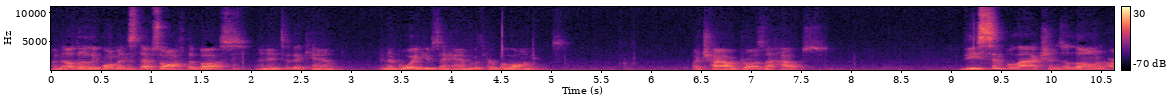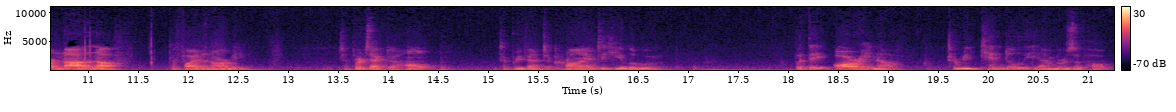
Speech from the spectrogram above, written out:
An elderly woman steps off the bus and into the camp, and a boy gives a hand with her belongings. A child draws a house. These simple actions alone are not enough to fight an army, to protect a home, to prevent a crime, to heal a wound but they are enough to rekindle the embers of hope.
